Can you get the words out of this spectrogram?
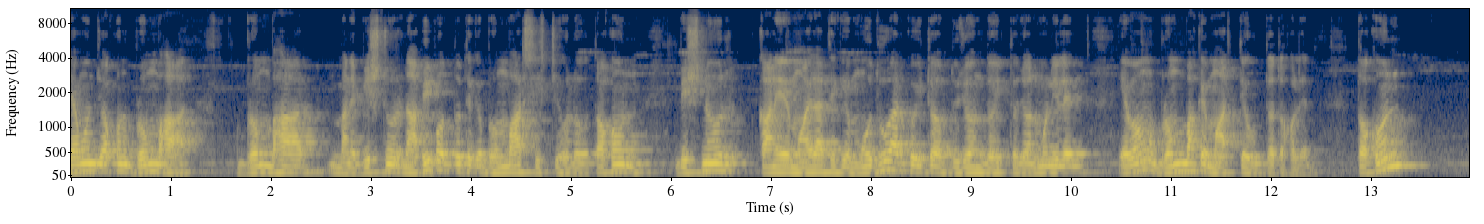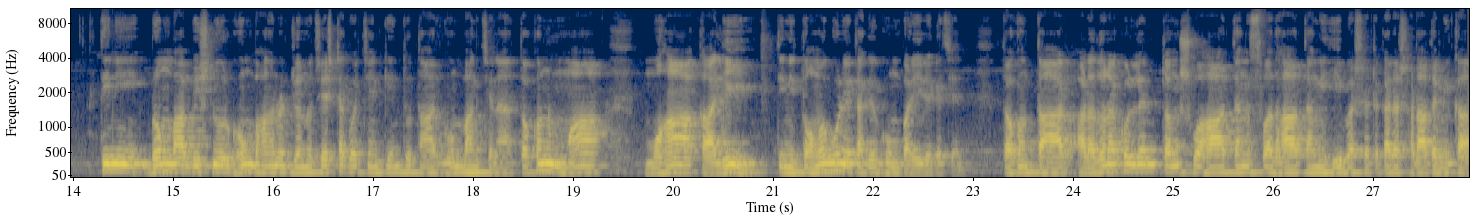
যেমন যখন ব্রহ্মার ব্রহ্মার মানে বিষ্ণুর নাভিপদ্ম থেকে ব্রহ্মার সৃষ্টি হলো, তখন বিষ্ণুর কানের ময়লা থেকে মধু আর কৈটব দুজন দৈত্য জন্ম নিলেন এবং ব্রহ্মাকে মারতে উদ্যত হলেন। তখন তিনি ব্রহ্মা, বিষ্ণুর ঘুম ভাঙানোর জন্য চেষ্টা করছেন, কিন্তু তার ঘুম ভাঙছে না। তখন মা মহাকালী, তিনি তমগুণে তাকে ঘুম পাড়িয়ে রেখেছেন। তখন তার আরাধনা করলেন তং স্বহা তং স্বধা তং হি বা বসটকারা সরাতমিকা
